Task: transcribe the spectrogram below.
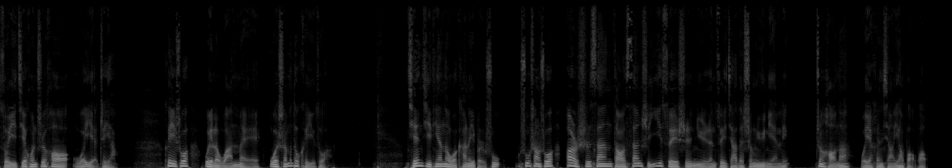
所以结婚之后我也这样。可以说，为了完美，我什么都可以做。前几天呢，我看了一本书，书上说，二十三到三十一岁是女人最佳的生育年龄。正好呢，我也很想要宝宝，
